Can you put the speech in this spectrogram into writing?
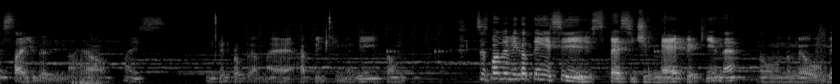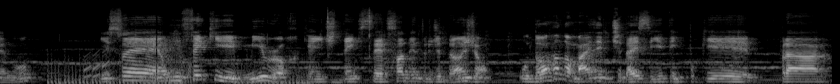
Ter saído ali, na real, mas não tem problema, é rapidinho ali, então... Vocês podem ver que eu tenho esse espécie de map aqui, né, no, no meu menu. Isso é um fake mirror que a gente tem que ser só dentro de dungeon. O Door Randomize ele te dá esse item porque pra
